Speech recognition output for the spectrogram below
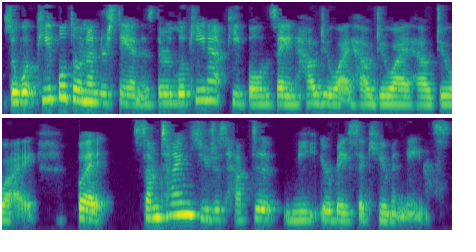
So what people don't understand is they're looking at people and saying, how do I, how do I, how do I? But sometimes you just have to meet your basic human needs.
